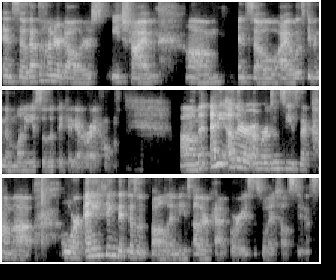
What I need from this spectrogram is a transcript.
And so that's $100 each time. Um, and so I was giving them money so that they could get a ride home. Um, and any other emergencies that come up or anything that doesn't fall in these other categories is what I tell students.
